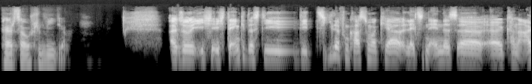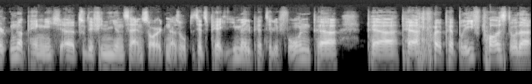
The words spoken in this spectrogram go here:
per Social Media? Also ich, ich denke, dass die, die Ziele von Customer Care letzten Endes äh, äh, kanalunabhängig äh, zu definieren sein sollten. Also ob das jetzt per E-Mail, per Telefon, per, per, per, per Briefpost oder,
